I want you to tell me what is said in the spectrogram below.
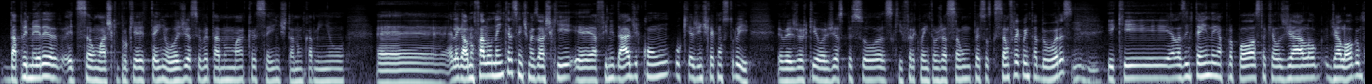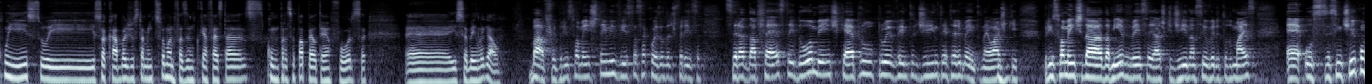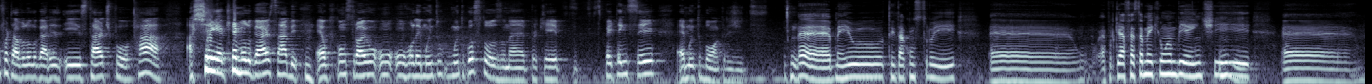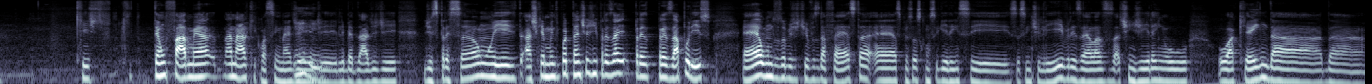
da primeira edição, acho que porque tem hoje, a Silver está numa crescente, está num caminho é, é, legal. Não falo nem crescente, mas eu acho que é afinidade com o que a gente quer construir. Eu vejo que hoje as pessoas que frequentam já são pessoas que são frequentadoras uhum. e que elas entendem a proposta, que elas dialogam, dialogam com isso e isso acaba justamente somando, fazendo com que a festa cumpra seu papel, tenha força. É, isso é bem legal. Bafo, e principalmente tendo em vista essa coisa da diferença de ser da festa e do ambiente que é pro, pro evento de entretenimento, né? Eu acho uhum. que, principalmente da, da minha vivência, e acho que de ir na Silver e tudo mais, é, o se sentir confortável no lugar e, e estar, tipo, ah, achei aqui é meu lugar, sabe? Hum. É o que constrói um, um rolê muito, muito gostoso, né? Porque pertencer é muito bom, acredito. É, meio tentar construir. É, é porque a festa é meio que um ambiente uhum. é, que, que, tem um faro meio anárquico, assim, né? De, uhum. de liberdade de, de expressão. E acho que é muito importante a gente prezar, prezar por isso. É um dos objetivos da festa, é as pessoas conseguirem se, se sentir livres, elas atingirem o, o aquém da, da,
